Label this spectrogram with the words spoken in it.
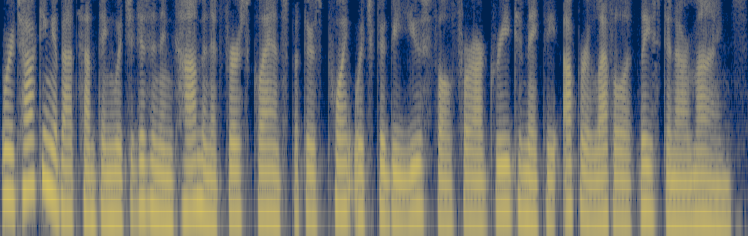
We're talking about something which isn't in common at first glance, but there's point which could be useful for our greed to make the upper level at least in our minds.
